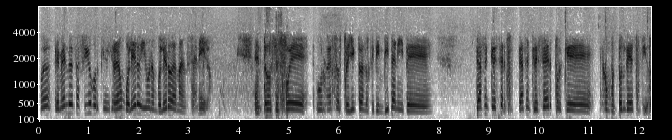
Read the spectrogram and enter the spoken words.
fue tremendo desafío porque era un bolero y un bolero de manzanero. Entonces fue uno de esos proyectos en los que te invitan y te, te hacen crecer, te hacen crecer porque tienen un montón de desafíos.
